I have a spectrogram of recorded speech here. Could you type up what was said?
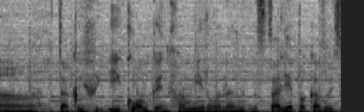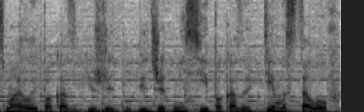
а, так иконка информированная на столе, показывать смайлы, показывать бюджет, бюджет миссии, показывать темы столов,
